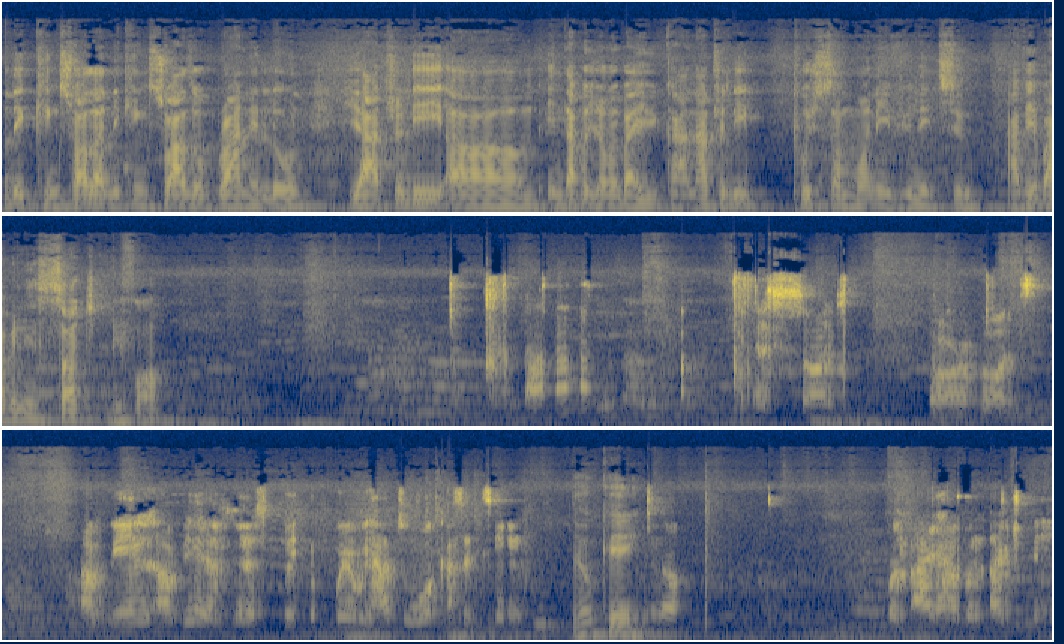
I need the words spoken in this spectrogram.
the king swazo and the king swazo brand alone you actually um in that position whereby you can actually push someone if you need to have you ever been in such before Uh, such but I've been I've been in a, situation where we had to work as a team. okay you know. But I haven't actually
